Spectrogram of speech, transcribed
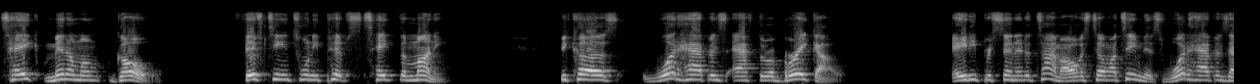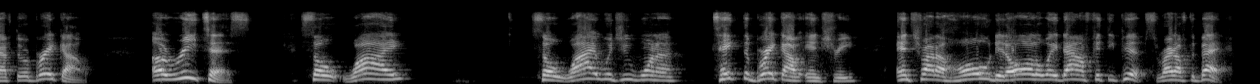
take minimum goal 15, 20 pips, take the money. Because what happens after a breakout? 80% of the time, I always tell my team this what happens after a breakout? A retest. So, why? So, why would you want to take the breakout entry and try to hold it all the way down 50 pips right off the bat.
